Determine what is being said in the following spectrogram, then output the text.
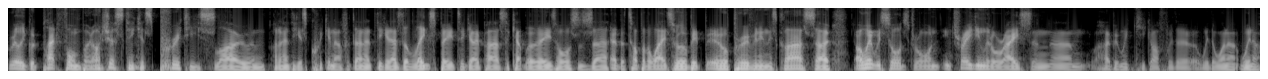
really good platform, but I just think it's pretty slow, and I don't think it's quick enough. I don't think it has the leg speed to go past a couple of these horses uh, at the top of the weights who are a bit who are proven in this class. So I went with swords drawn. Intriguing little race, and um, hoping we kick off with a with a winner.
